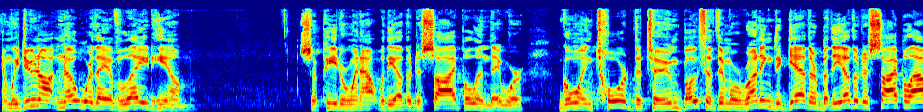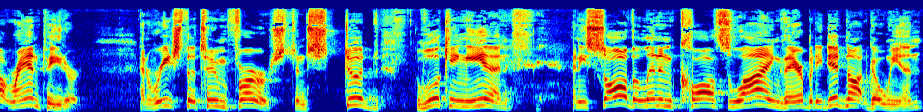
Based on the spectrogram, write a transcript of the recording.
and we do not know where they have laid him. So Peter went out with the other disciple, and they were going toward the tomb. Both of them were running together, but the other disciple outran Peter and reached the tomb first and stood looking in. And he saw the linen cloths lying there, but he did not go in.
